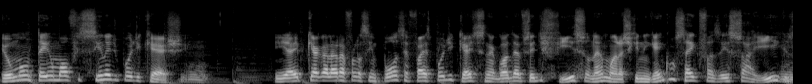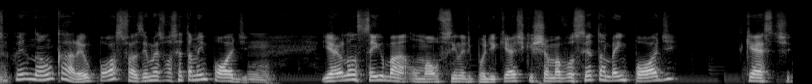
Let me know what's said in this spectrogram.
Eu montei uma oficina de podcast. Hum. E aí, porque a galera falou assim, pô, você faz podcast, esse negócio deve ser difícil, né, mano? Acho que ninguém consegue fazer isso aí. Hum. Não, cara, eu posso fazer, mas você também pode. Hum. E aí eu lancei uma, uma oficina de podcast que chama Você Também Pode Cast.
